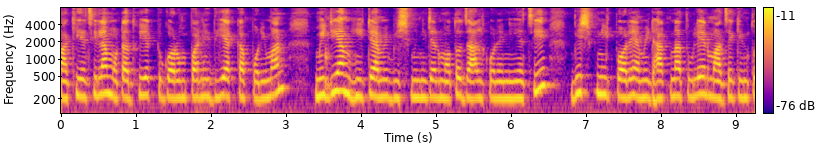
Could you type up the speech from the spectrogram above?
মাখিয়েছিলাম, ওটা ধুয়ে একটু গরম পানি দিয়ে এক কাপ পরিমাণ মিডিয়াম হিটে আমি বিশ মিনিটের মতো জাল করে নিয়েছি। বিশ মিনিট পরে আমি ঢাকনা তুলে এর মাঝে কিন্তু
